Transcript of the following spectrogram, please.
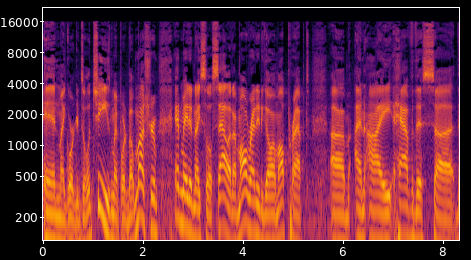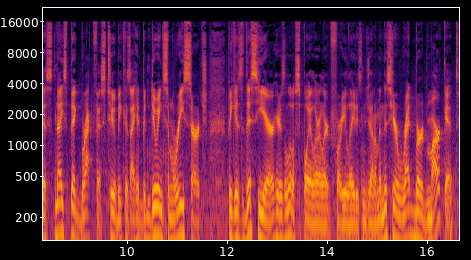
and my gorgonzola cheese, my portobello mushroom, and made a nice little salad. I'm all ready to go. I'm all prepped, um, and I have this uh, this nice big breakfast too because I had been doing some research. Because this year, here's a little spoiler alert for you, ladies and gentlemen. This year, Redbird Market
